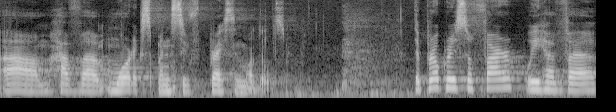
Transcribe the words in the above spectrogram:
um, have more expensive pricing models. The progress so far, we have uh,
